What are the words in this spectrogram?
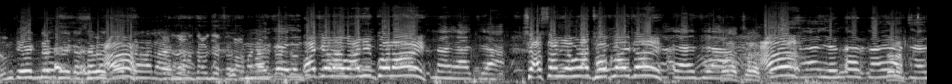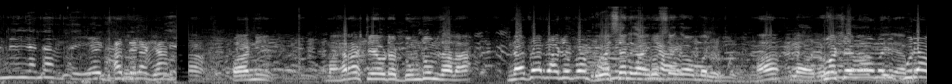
तुमचे एकच आहे का? सगळं हा? गावचं हाल आहे. माझ्याला वाली कोण आहे? नाही शासन एवढा झोपलाय काय? नाही. हा? येणार नाही आजा मी येणार नाही. पाणी. महाराष्ट्र एवढं डुमडुम झाला. नजर राजू पण रोशनगाव रोशनगाव रोशनगावमध्ये पुऱ्या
